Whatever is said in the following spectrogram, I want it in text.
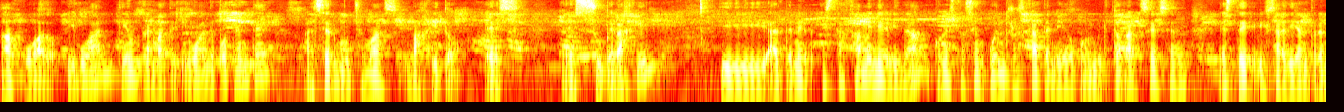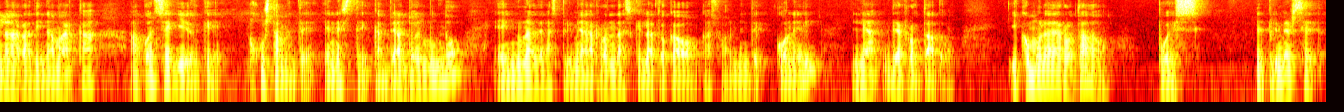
ha jugado igual, tiene un remate igual de potente, al ser mucho más bajito es súper ágil y al tener esta familiaridad con estos encuentros que ha tenido con Víctor Axelsen, este irse allí a entrenar a Dinamarca, ha conseguido que justamente en este campeonato del mundo, en una de las primeras rondas que le ha tocado casualmente con él, le ha derrotado. ¿Y cómo le ha derrotado? Pues el primer set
